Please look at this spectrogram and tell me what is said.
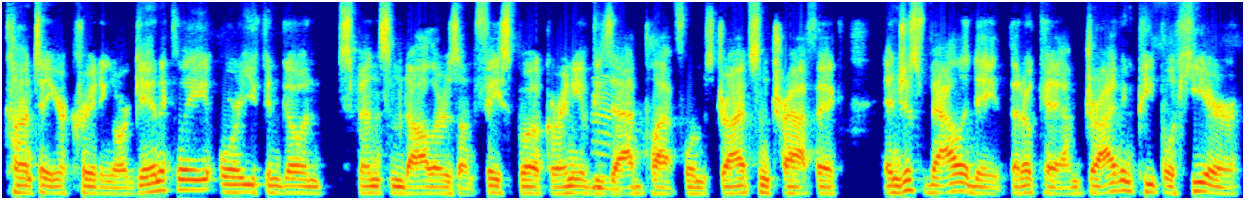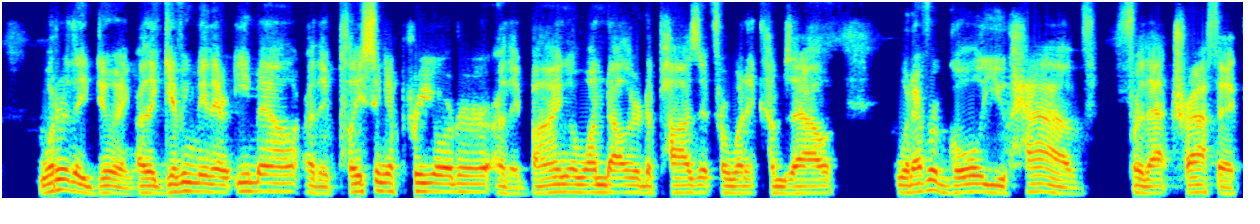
content you're creating organically, or you can go and spend some dollars on Facebook or any of these mm. ad platforms, drive some traffic, and just validate that okay, I'm driving people here. What are they doing? Are they giving me their email? Are they placing a pre-order? Are they buying a one dollar deposit for when it comes out? Whatever goal you have for that traffic,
